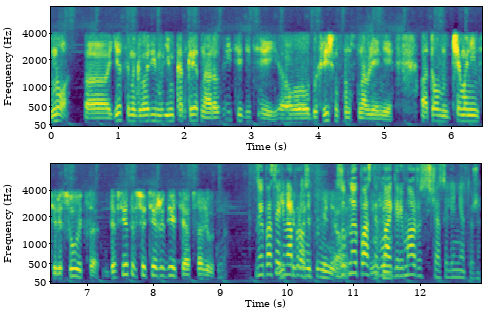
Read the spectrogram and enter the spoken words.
Но э, если мы говорим им конкретно о развитии детей, об их личностном становлении, о том, чем они интересуются, да все это все те же дети абсолютно. Ну и последний Ничего вопрос. Зубной пастой в лагере мажут сейчас или нет уже?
